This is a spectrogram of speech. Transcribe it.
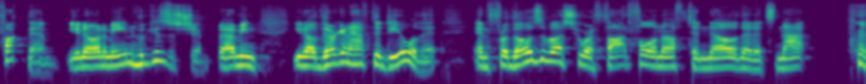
fuck them. You know what I mean? Who gives a shit? I mean, you know, they're going to have to deal with it. And for those of us who are thoughtful enough to know that it's not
